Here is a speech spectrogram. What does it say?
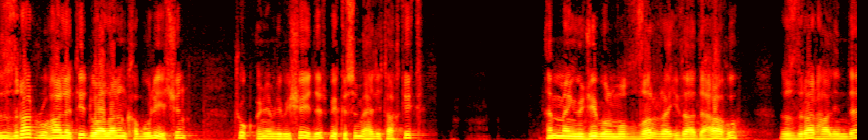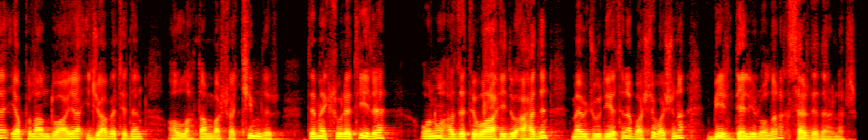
ızdırar ruh haleti duaların kabulü için çok önemli bir şeydir. Bir kısım ehli tahkik emmen yucibul muzzarre izâ de'âhu ızdırar halinde yapılan duaya icabet eden Allah'tan başka kimdir demek suretiyle onu Hazreti Vahidu Ahad'ın mevcudiyetine başlı başına bir delil olarak serdederler.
